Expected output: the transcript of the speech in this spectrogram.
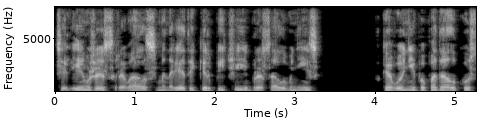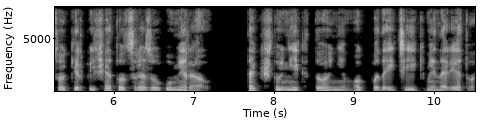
Селим же срывал с минарета кирпичи и бросал вниз. В кого не попадал кусок кирпича, тот сразу умирал, так что никто не мог подойти к минарету.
